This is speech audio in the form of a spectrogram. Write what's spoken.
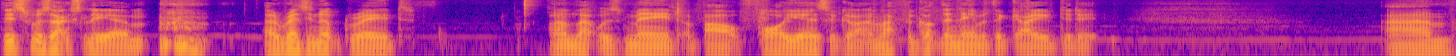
This was actually um, a resin upgrade um, that was made about four years ago, and I forgot the name of the guy who did it. Um,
